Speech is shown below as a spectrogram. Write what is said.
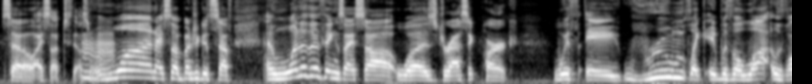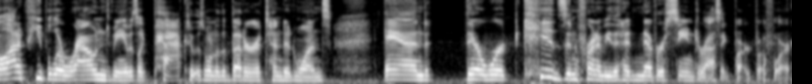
So I saw 2001. I saw a bunch of good stuff, and one of the things I saw was Jurassic Park with a room like it with a lot with a lot of people around me. It was like packed. It was one of the better attended ones, and. There were kids in front of me that had never seen Jurassic Park before,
